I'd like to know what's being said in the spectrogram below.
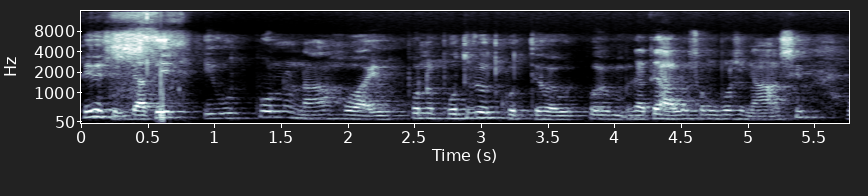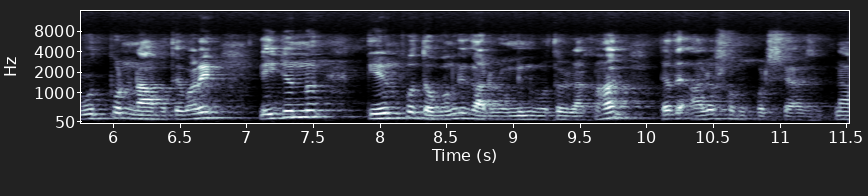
ঠিক আছে? যাতে এই উৎপন্ন না হওয়া, এই উৎপন্ন প্রতিরোধ করতে হয় যাতে আলো সংস্পর্শে না আসে, উৎপন্ন না হতে পারে, এই জন্য কিরণ পর দমনকে গাঢ় রঙিন বোতলে রাখা হয়, যাতে আলো সংস্পর্শে আসে না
